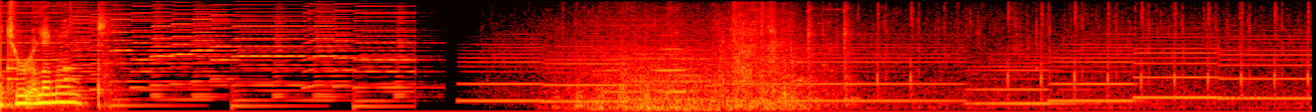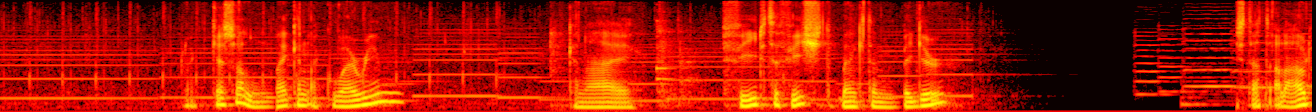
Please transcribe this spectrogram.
Water element? I guess I'll make an aquarium. Can I feed the fish to make them bigger? Is that allowed?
